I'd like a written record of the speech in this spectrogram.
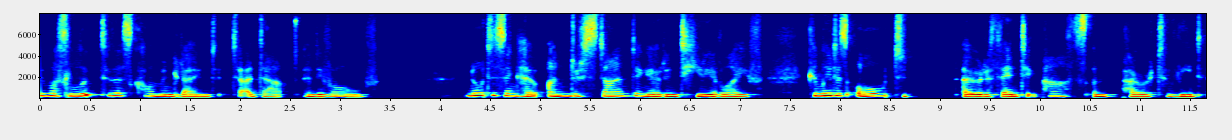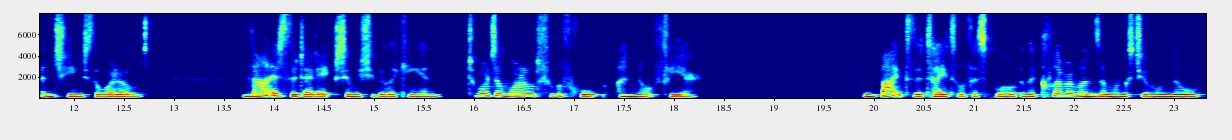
we must look to this common ground to adapt and evolve. Noticing how understanding our interior life can lead us all to our authentic paths and power to lead and change the world. That is the direction we should be looking in, towards a world full of hope and not fear. And back to the title of this blog, and the clever ones amongst you will know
